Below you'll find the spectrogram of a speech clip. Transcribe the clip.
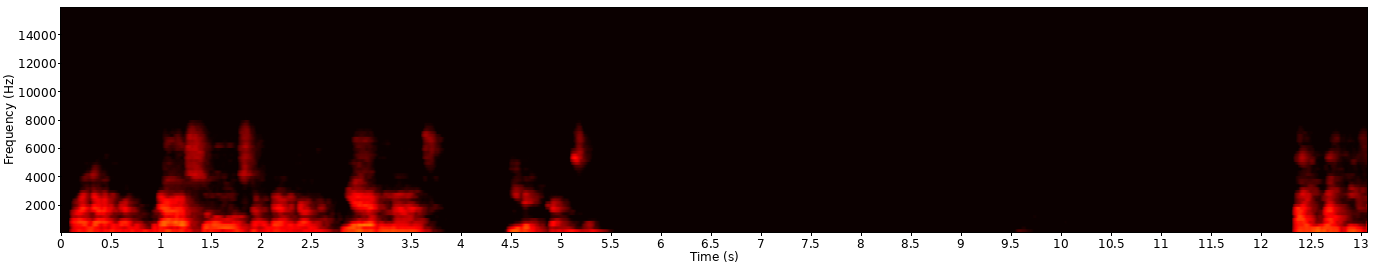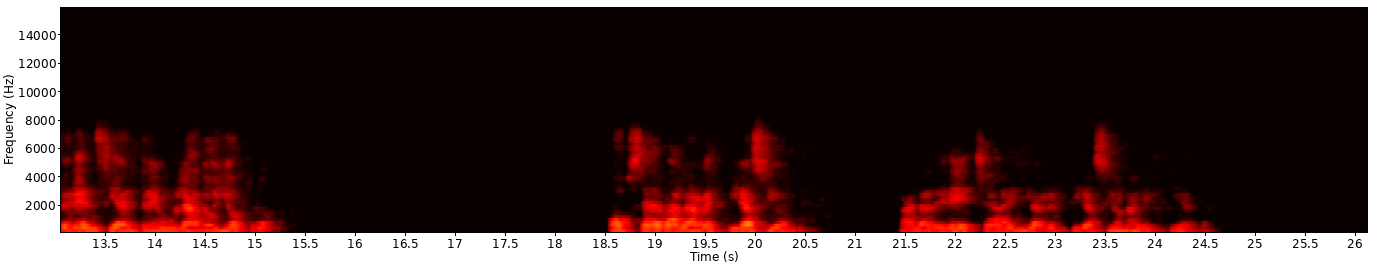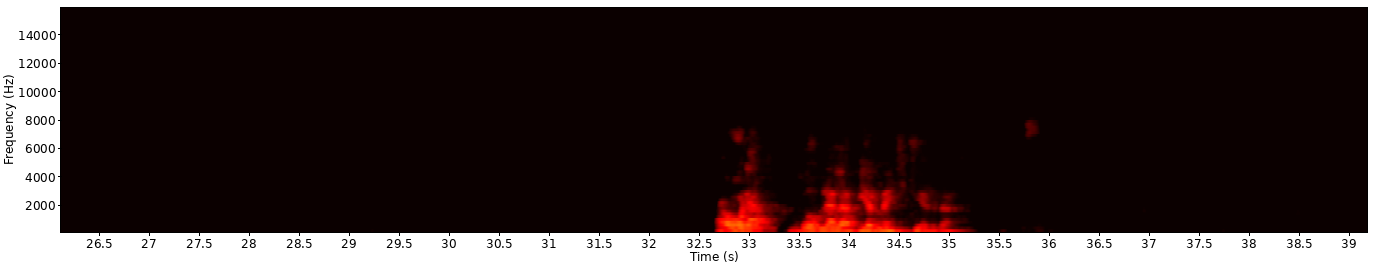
alarga los brazos, alarga las piernas y descansa. ¿Hay más diferencia entre un lado y otro? Observa la respiración a la derecha y la respiración a la izquierda. Ahora dobla la pierna izquierda.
